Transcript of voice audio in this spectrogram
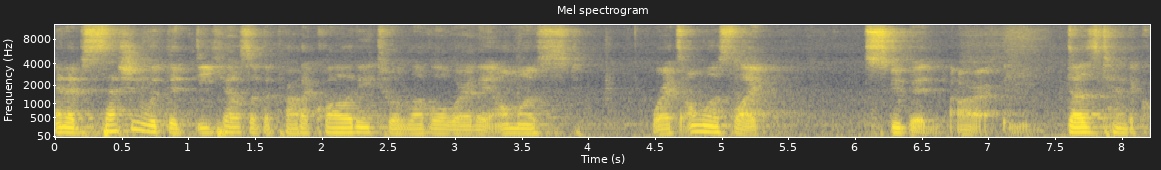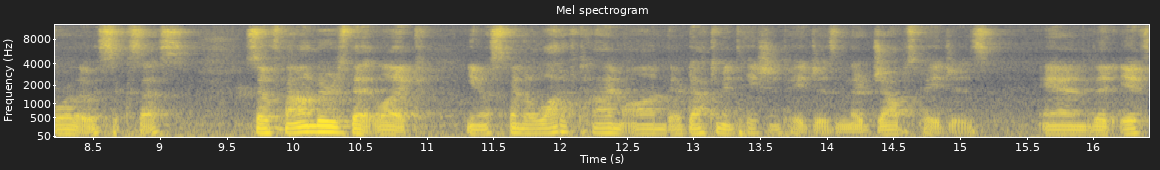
an obsession with the details of the product quality to a level where they almost, where it's almost like stupid, are does tend to correlate with success. So founders that like you know spend a lot of time on their documentation pages and their jobs pages, and that if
